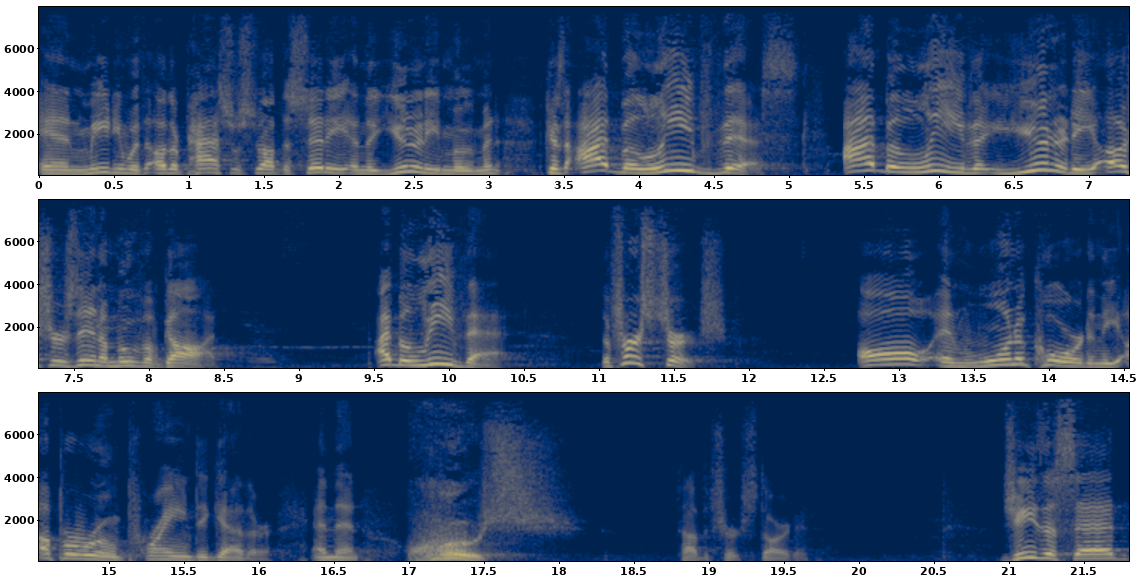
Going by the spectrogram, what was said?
in meeting with other pastors throughout the city and the unity movement, because I believe this. I believe that unity ushers in a move of God. I believe that. The first church, all in one accord in the upper room praying together. And then whoosh, that's how the church started. Jesus said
